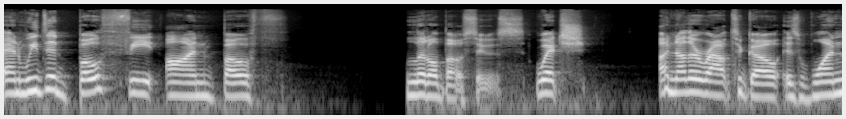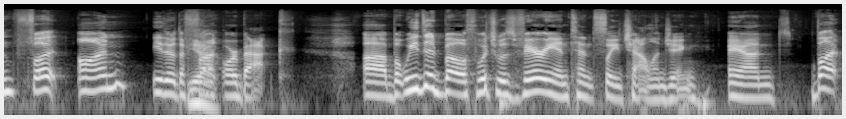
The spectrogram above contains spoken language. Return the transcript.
And we did both feet on both little Bosus, which another route to go is one foot on either the Yeah. front or back. Uh, but we did both, which was very intensely challenging. And but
